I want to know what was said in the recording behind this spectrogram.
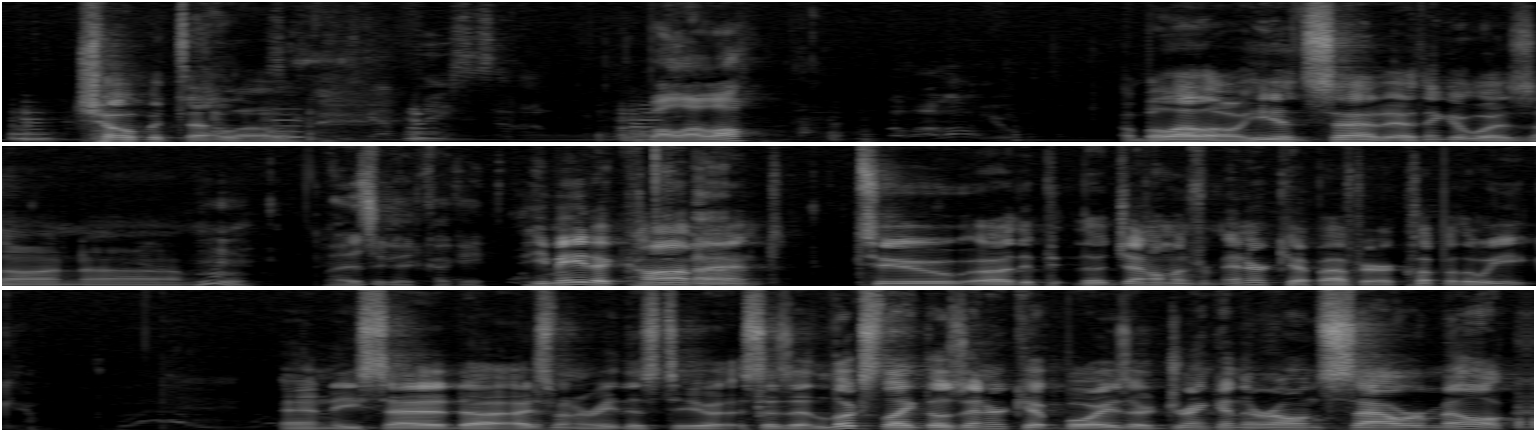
Joe Batello. Balelo? Uh, Balello. He had said, I think it was on. Um, Hmm. That is a good cookie. He made a comment to uh, the, p- the gentleman from Interkip after our clip of the week. And he said, uh, I just want to read this to you. It says, It looks like those Interkip boys are drinking their own sour milk.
